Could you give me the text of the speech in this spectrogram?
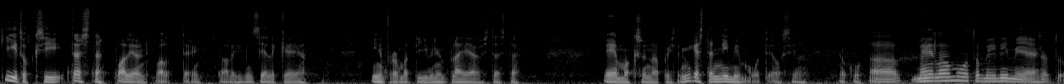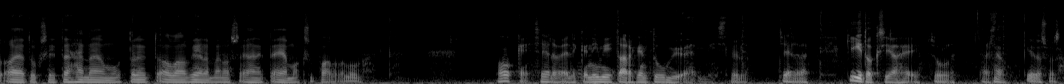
Kiitoksia tästä paljon, Valtteri. Tämä oli hyvin selkeä ja informatiivinen pläjäys tästä e-maksunapista. Mikä tämän nimi muuten, onko siellä joku? Uh, meillä on muutamia nimiä ajatuksia tähän näin, mutta nyt ollaan vielä menossa ihan e-maksupalveluna. Okei, okay, selvä. Eli nimi tarkentuu myöhemmin. Kyllä. Selvä. Kiitoksia hei sulle tästä. Joo, kiitos Vesa.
